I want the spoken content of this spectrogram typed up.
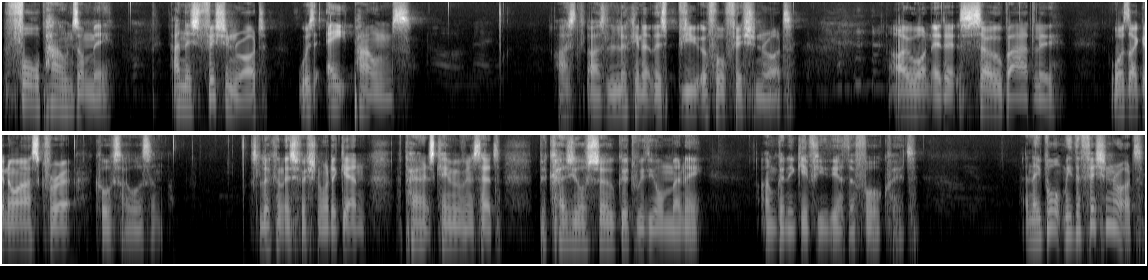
four pounds on me. And this fishing rod was eight pounds. I was, I was looking at this beautiful fishing rod. I wanted it so badly. Was I going to ask for it? Of course I wasn't. I was looking at this fishing rod. Again, my parents came over and said, Because you're so good with your money, I'm going to give you the other four quid. And they bought me the fishing rod.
